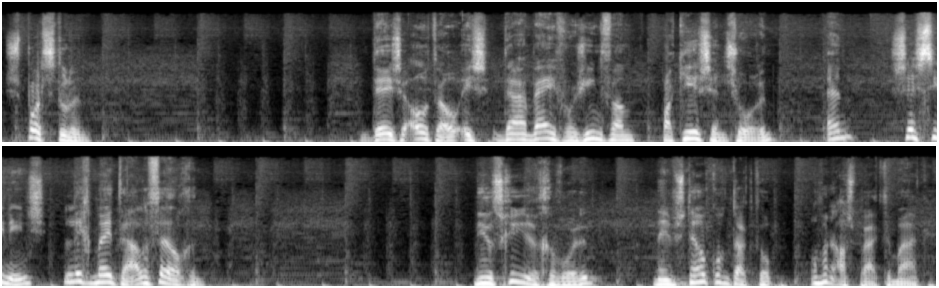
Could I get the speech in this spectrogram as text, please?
sportstoelen. Deze auto is daarbij voorzien van parkeersensoren en 16-inch lichtmetalen velgen. Nieuwsgierig geworden? Neem snel contact op om een afspraak te maken.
